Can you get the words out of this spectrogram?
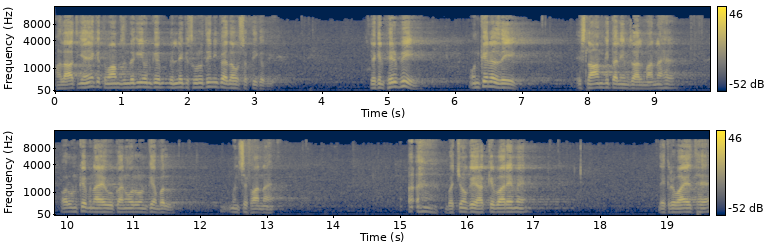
حالات یہ ہیں کہ تمام زندگی ان کے ملنے کی صورت ہی نہیں پیدا ہو سکتی کبھی۔ لیکن پھر بھی ان کے نزدیک اسلام کی تعلیم ظالمانہ ہے اور ان کے بنائے ہوئے قانون اور ان کے عمل منصفانہ ہے بچوں کے حق کے بارے میں ایک روایت ہے۔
